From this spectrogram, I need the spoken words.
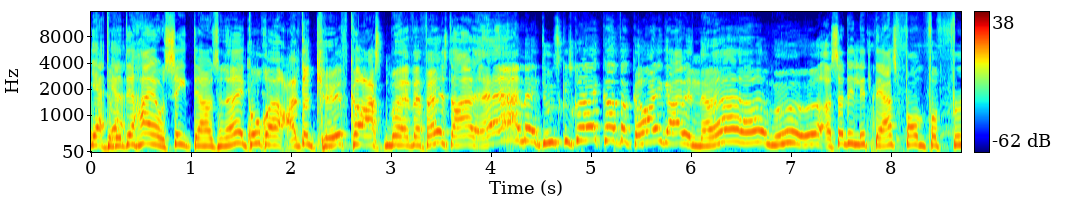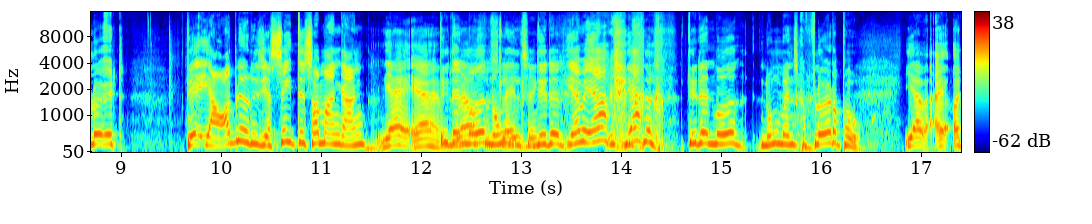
Ja, Du ja. ved, det har jeg jo set. Det har jo sådan, hey, god rør. Hold da kæft, Karsten, man. Hvad fanden starter? Ja, men du skal sgu da ikke komme for godt i gang. Nå, nå. Og så er det lidt deres form for fløt. Det, jeg har oplevet det. Jeg har set det så mange gange. Ja, ja. Det er den måde, nogen, det er den, jamen, ja, ja, det er den måde, nogle mennesker flytter på. Ja, og,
